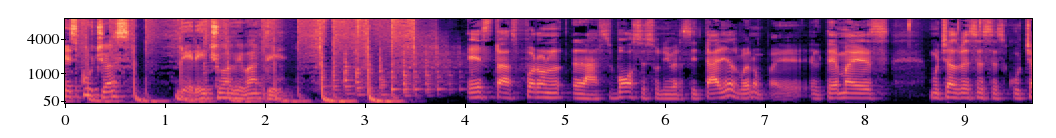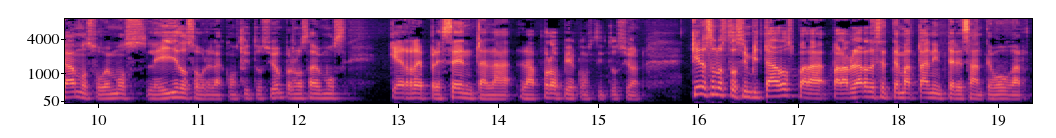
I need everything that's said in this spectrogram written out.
Escuchas Derecho a Debate. Estas fueron las voces universitarias. Bueno, eh, el tema es Muchas veces escuchamos o hemos leído sobre la Constitución, pero no sabemos qué representa la, propia Constitución. ¿Quiénes son nuestros invitados para, para hablar de ese tema tan interesante, Bogart?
